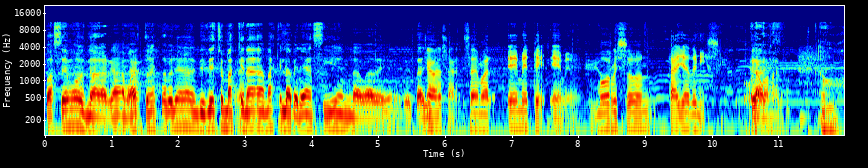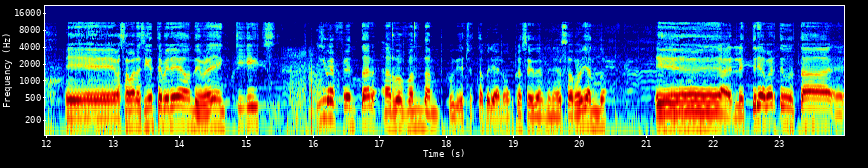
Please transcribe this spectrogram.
pasemos, la alargamos harto en esta pelea. De hecho, más que nada, más que en la pelea en sí, en la weá de, talla. ahora se, se llama MTM, Morrison Talla de Mix. O Claro. Oh, Eh, pasamos a la siguiente pelea donde Brian Cage iba a enfrentar a Rob Van Damme, porque de hecho esta pelea nunca se termina desarrollando. Eh, a la historia aparte cuando está eh,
